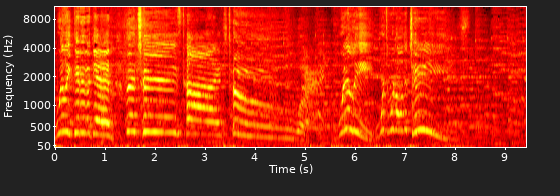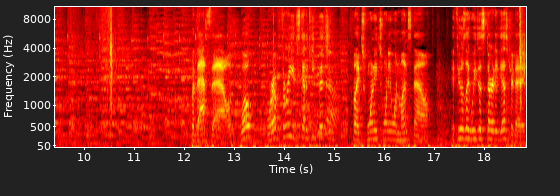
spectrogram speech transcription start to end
Willie did it again! The cheese times two! Willie! What's with all the cheese? But that's the out. Well, we're up three, just gotta keep pitching. For like 20, 21 months now. It feels like we just started yesterday.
